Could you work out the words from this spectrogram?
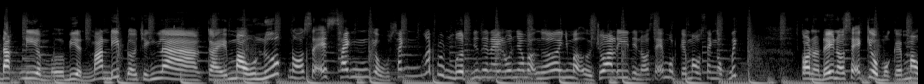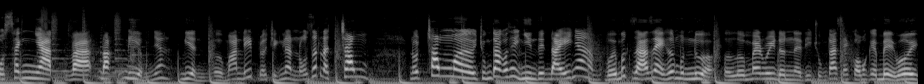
Đặc điểm ở biển Maldives đó chính là cái màu nước nó sẽ xanh, kiểu xanh ngất mượt mượt như thế này luôn nha mọi người nhưng mà ở Joali thì nó sẽ một cái màu xanh ngọc bích còn ở đây nó sẽ kiểu một cái màu xanh nhạt và đặc điểm nhá, biển ở Maldives đó chính là nó rất là trong. Nó trong mà chúng ta có thể nhìn thấy đáy nhá, với mức giá rẻ hơn một nửa. Ở Le Meridian này thì chúng ta sẽ có một cái bể bơi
